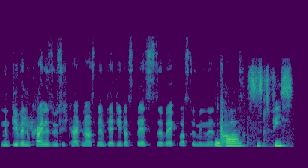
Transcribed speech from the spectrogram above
nimmt dir, wenn du keine Süßigkeiten hast, nimmt er dir das Beste weg, was du im Inventar Oha, hast. das ist fies.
